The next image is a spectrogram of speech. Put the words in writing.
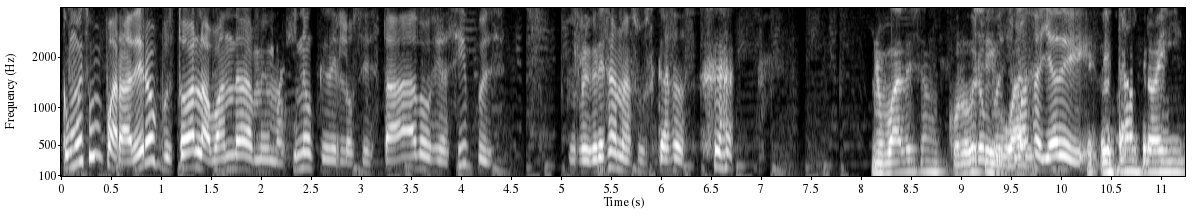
como es un paradero, pues toda la banda, me imagino que de los estados y así, pues, pues regresan a sus casas. igual es un cruce Pero pues más allá de... Pero hay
